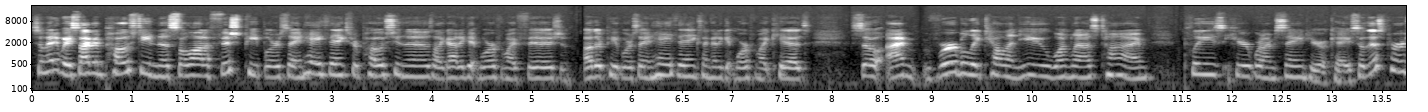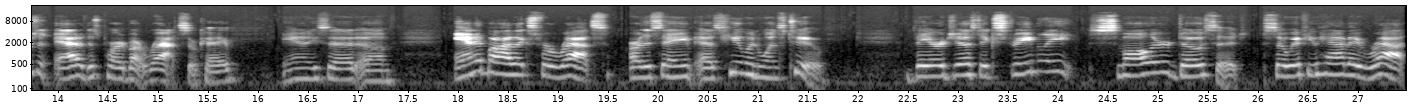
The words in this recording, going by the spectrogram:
So anyway, so I've been posting this. A lot of fish people are saying, "Hey, thanks for posting this. I got to get more for my fish." And other people are saying, "Hey, thanks. I'm going to get more for my kids." So I'm verbally telling you one last time. Please hear what I'm saying here, okay? So this person added this part about rats, okay? And he said, um, antibiotics for rats are the same as human ones too. They are just extremely smaller dosage. So if you have a rat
